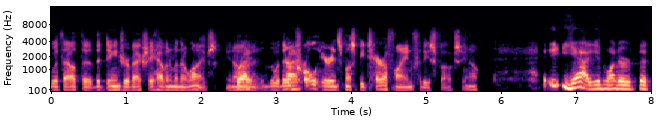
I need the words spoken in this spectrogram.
without the the danger of actually having them in their lives. You know, Right, their right. parole hearings must be terrifying for these folks. You know. Yeah, you'd wonder that.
